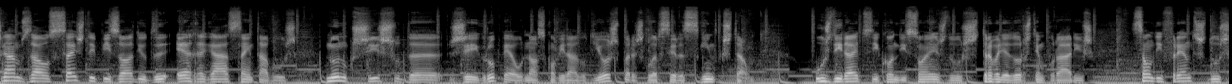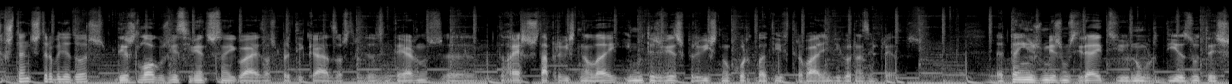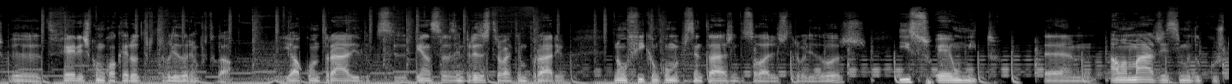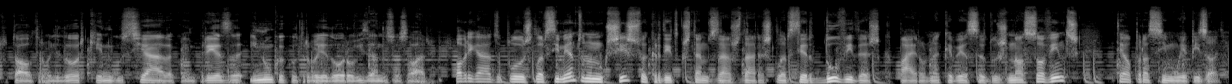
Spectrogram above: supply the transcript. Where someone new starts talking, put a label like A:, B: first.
A: chegamos ao sexto episódio de RH Sem Tabus. Nuno Cochicho, da GI Group, é o nosso convidado de hoje para esclarecer a seguinte questão. Os direitos e condições dos trabalhadores temporários são diferentes dos restantes trabalhadores?
B: Desde logo, os vencimentos são iguais aos praticados aos trabalhadores internos. Eh, de resto, está previsto na lei e muitas vezes previsto no acordo coletivo de trabalho em vigor nas empresas. Eh, têm os mesmos direitos e o número de dias úteis eh, de férias como qualquer outro trabalhador em Portugal. E ao contrário do que se pensa, as empresas de trabalho temporário não ficam com uma percentagem do salário dos trabalhadores. Isso é um mito. Um, há uma margem em cima do custo total do trabalhador que é negociada com a empresa e nunca com o trabalhador ou visando o seu salário.
A: Obrigado pelo esclarecimento, Nuno Cochicho. Acredito que estamos a ajudar a esclarecer dúvidas que pairam na cabeça dos nossos ouvintes. Até ao próximo episódio.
